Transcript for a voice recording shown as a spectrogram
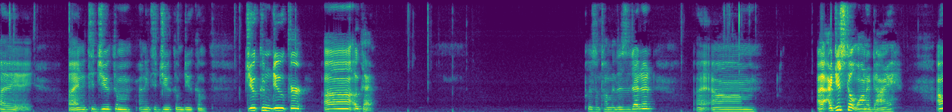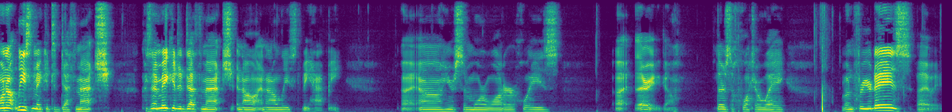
Wait, wait, wait. I need to juke him. I need to juke him, duke him. Juke him, duker. Uh, okay. Please don't tell me this is dead end. Alright, um... I, I just don't want to die. I want to at least make it to deathmatch. Because I make it a deathmatch, and I'll, and I'll at least be happy. Alright, uh, here's some more waterways. Alright, there you go. There's a waterway. Run for your days. Wait, wait.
